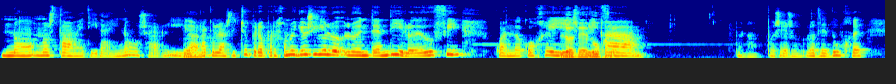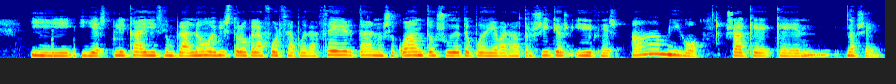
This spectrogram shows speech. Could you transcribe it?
no, no estaba metida ahí, ¿no? O sea, y ahora que lo has dicho, pero por ejemplo, yo sí que lo, lo entendí, lo deducí cuando coge y explica. Bueno, pues eso, lo deduje. Y, y, explica y dice un plan, no, he visto lo que la fuerza puede hacer, tal, no sé cuánto, suyo te puede llevar a otros sitios, y dices, ah, amigo, o sea, que, que no sé,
